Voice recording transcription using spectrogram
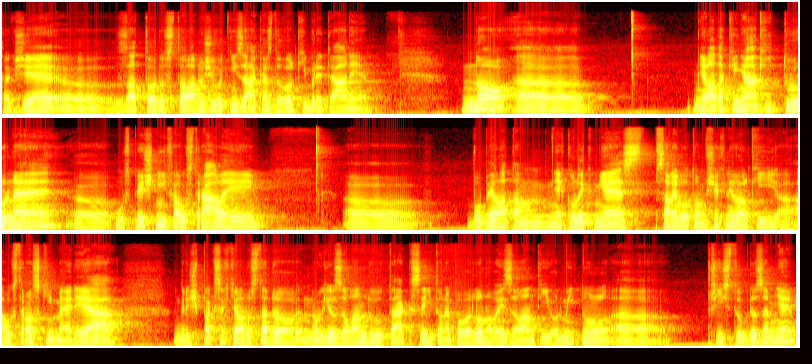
takže eh, za to dostala doživotní zákaz do Velké Británie. No, eh, měla taky nějaký turné eh, úspěšný v Austrálii, objela tam několik měst, psali o tom všechny velký australský média. Když pak se chtěla dostat do Nového Zelandu, tak se jí to nepovedlo. Nový Zeland jí odmítnul přístup do země.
